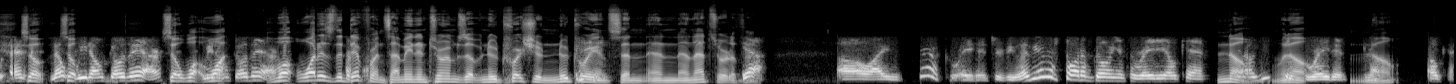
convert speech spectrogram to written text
And so, nope, so, we don't go there. So what? We what? Don't go there. What? What is the difference? I mean, in terms of nutrition, nutrients, and and and that sort of thing. Yeah. Oh, I. Yeah, great interview. Have you ever thought of going into radio, Ken? No. You know, no. Great. In, no. no. Okay.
